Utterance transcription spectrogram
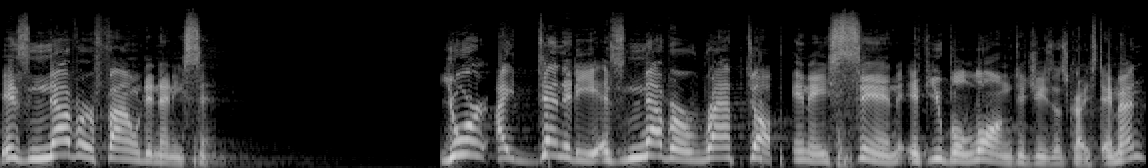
is never found in any sin. Your identity is never wrapped up in a sin if you belong to Jesus Christ. Amen?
